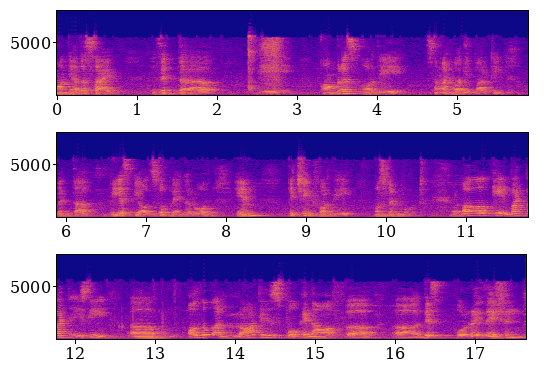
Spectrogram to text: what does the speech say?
on the other side, is it uh, the Congress or the Samajwadi Party with uh, BSP also playing a role in pitching for the Muslim vote? Okay, but but you see, um, although a lot is spoken of uh, uh, this polarization,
